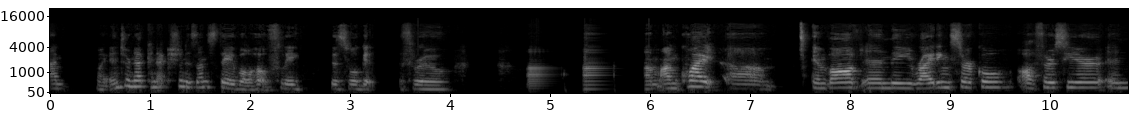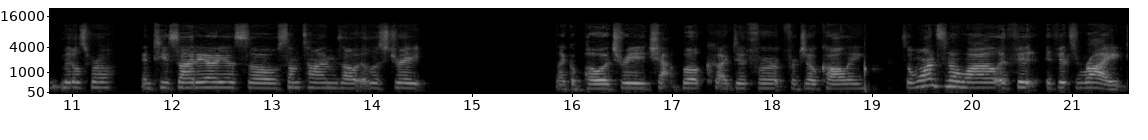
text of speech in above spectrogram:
I'm my internet connection is unstable. Hopefully, this will get through. Uh, um, I'm quite um, involved in the writing circle authors here in Middlesbrough and Teesside area. So sometimes I'll illustrate like a poetry chapbook I did for for Joe Colley. So once in a while, if it if it's right,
